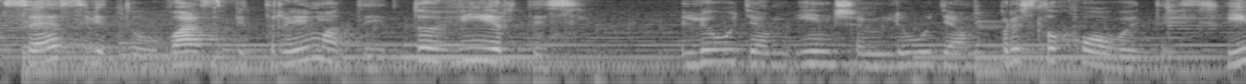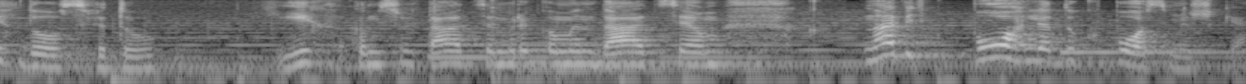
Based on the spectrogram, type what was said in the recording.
Всесвіту вас підтримати, довіртесь людям, іншим людям, прислуховуйтесь їх досвіду, їх консультаціям, рекомендаціям, навіть погляду к посмішки.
